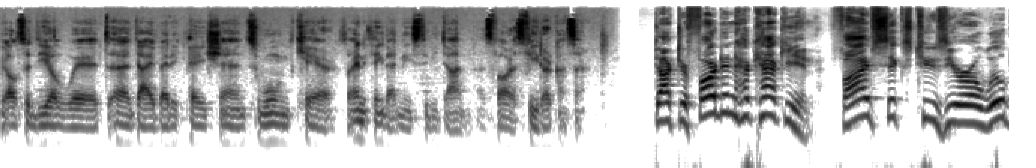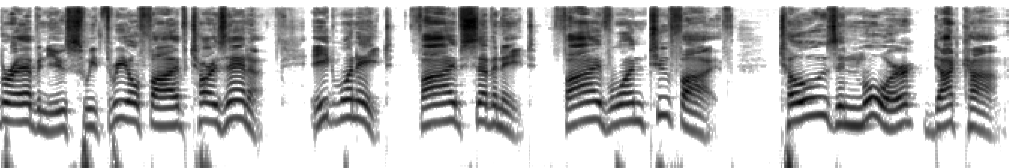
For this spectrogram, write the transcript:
We also deal with uh, diabetic patients, wound care, so anything that needs to be done as far as feet are concerned. Dr. Fardin Hakakian, 5620 Wilbur Avenue, Suite 305, Tarzana, 818 578 5125, toesandmore.com.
